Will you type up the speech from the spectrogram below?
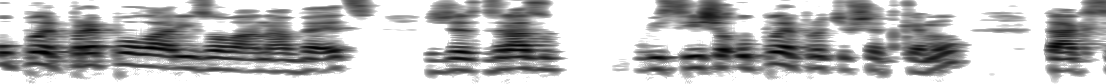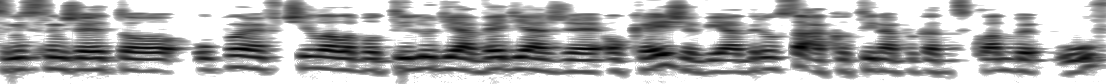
úplne prepolarizovaná vec, že zrazu by si išiel úplne proti všetkému, tak si myslím, že je to úplne v čile, lebo tí ľudia vedia, že OK, že vyjadril sa, ako ty napríklad v skladbe UF,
